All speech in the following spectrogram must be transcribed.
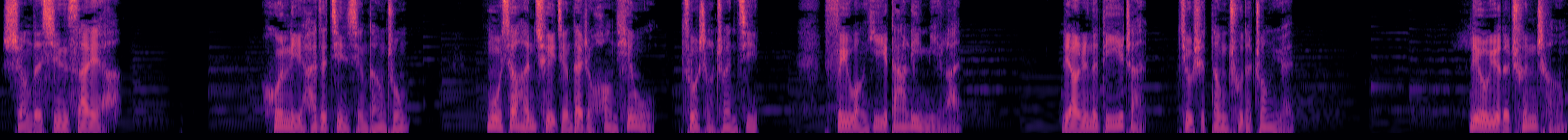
省得心塞呀。”婚礼还在进行当中，穆萧寒却已经带着黄天武坐上专机，飞往意大利米兰。两人的第一站就是当初的庄园。六月的春城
